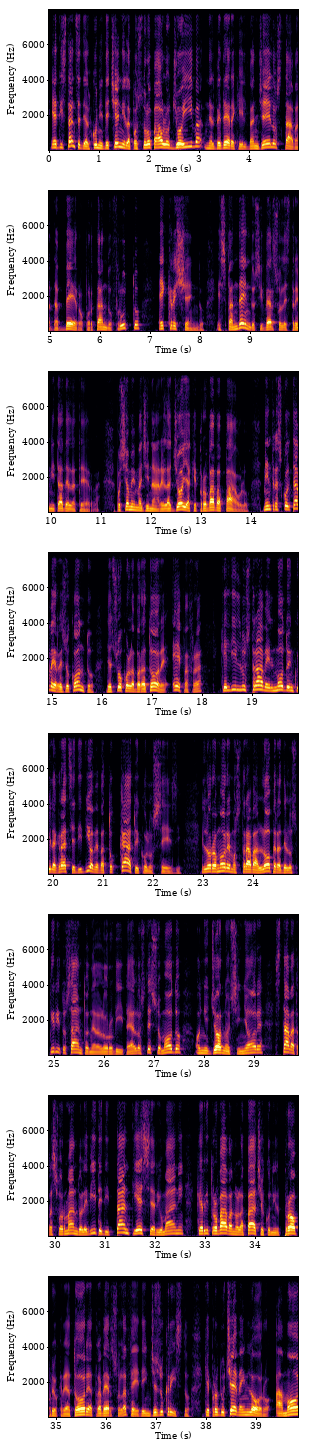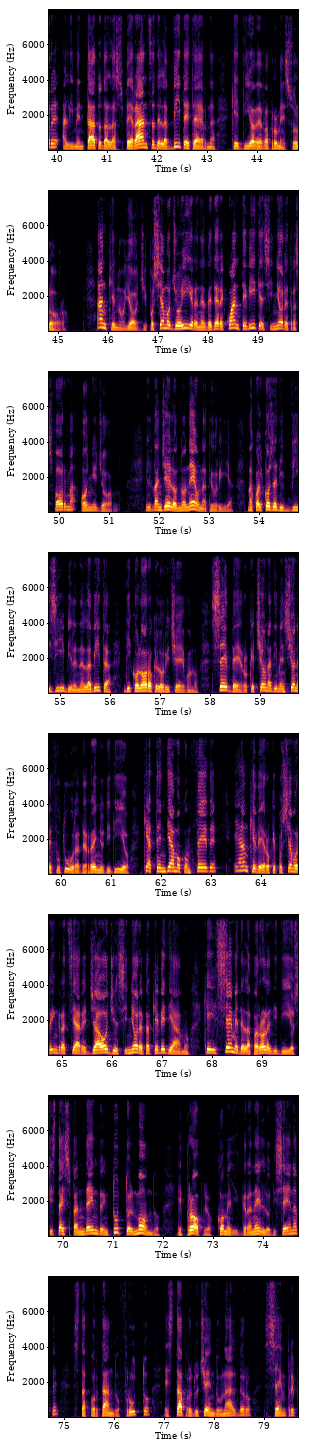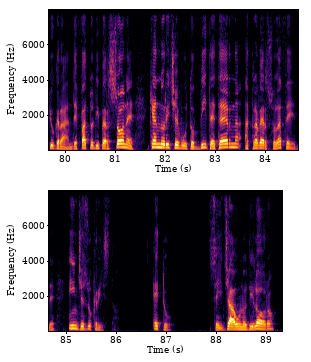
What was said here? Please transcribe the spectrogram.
E a distanza di alcuni decenni l'Apostolo Paolo gioiva nel vedere che il Vangelo stava davvero portando frutto e crescendo, espandendosi verso l'estremità della terra. Possiamo immaginare la gioia che provava Paolo mentre ascoltava il resoconto del suo collaboratore Epafra che gli illustrava il modo in cui la grazia di Dio aveva toccato i colossesi. Il loro amore mostrava l'opera dello Spirito Santo nella loro vita e allo stesso modo ogni giorno il Signore stava trasformando le vite di tanti esseri umani che ritrovavano la pace con il proprio Creatore attraverso la fede in Gesù Cristo, che produceva in loro amore alimentato dalla speranza della vita eterna che Dio aveva promesso loro. Anche noi oggi possiamo gioire nel vedere quante vite il Signore trasforma ogni giorno. Il Vangelo non è una teoria, ma qualcosa di visibile nella vita di coloro che lo ricevono. Se è vero che c'è una dimensione futura del regno di Dio che attendiamo con fede, è anche vero che possiamo ringraziare già oggi il Signore perché vediamo che il seme della parola di Dio si sta espandendo in tutto il mondo e proprio come il granello di senape sta portando frutto e sta producendo un albero sempre più grande, fatto di persone che hanno ricevuto vita eterna attraverso la fede in Gesù Cristo. E tu? Sei già uno di loro?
